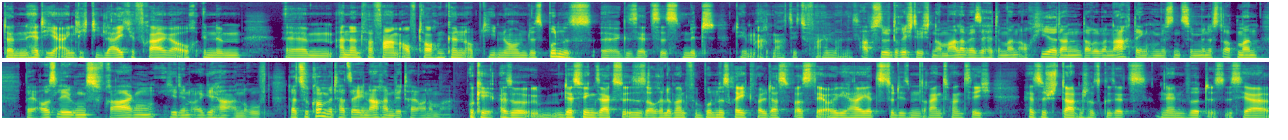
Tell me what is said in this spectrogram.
dann hätte hier eigentlich die gleiche Frage auch in einem ähm, anderen Verfahren auftauchen können, ob die Norm des Bundesgesetzes äh, mit dem 88 zu vereinbaren ist. Absolut richtig. Normalerweise hätte man auch hier dann darüber nachdenken müssen, zumindest ob man bei Auslegungsfragen hier den EuGH anruft. Dazu kommen wir tatsächlich nachher im Detail auch nochmal. Okay, also deswegen sagst du, ist es auch relevant für Bundesrecht, weil das, was der EuGH jetzt zu diesem 23 hessisches Datenschutzgesetz nennen wird, ist, ist ja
